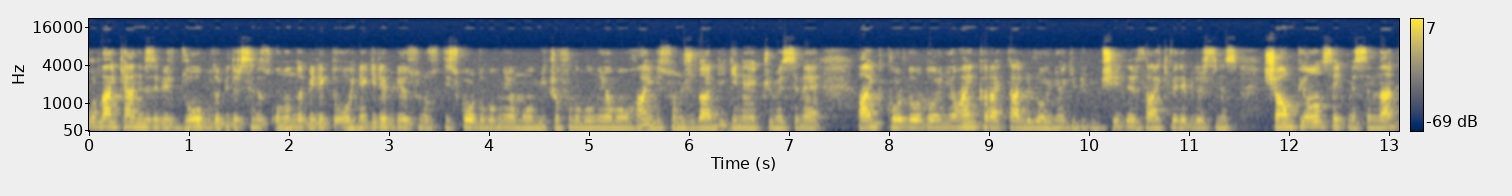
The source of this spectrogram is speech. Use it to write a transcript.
buradan kendinize bir duo bulabilirsiniz. Onunla birlikte oyuna girebiliyorsunuz. Discord'u bulunuyor mu, mikrofonu bulunuyor mu, hangi sunucuda, ligine, kümesine, hangi koridorda oynuyor, hangi karakterleri oynuyor gibi gibi şeyleri takip edebilirsiniz. Şampiyon sekmesinden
